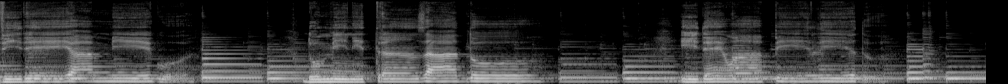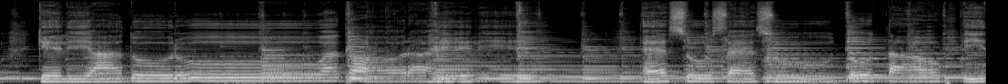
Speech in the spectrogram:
Virei amigo do mini transador e dei um apelido que ele adorou. Agora ele é sucesso total e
